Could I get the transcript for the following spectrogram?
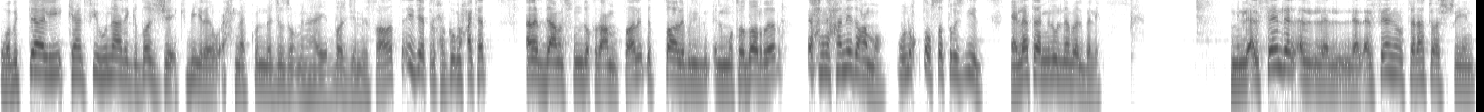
وبالتالي كان في هنالك ضجة كبيرة وإحنا كنا جزء من هاي الضجة اللي صارت. إجت الحكومة حكت أنا بدي أعمل صندوق دعم الطالب الطالب المتضرر إحنا حندعمه ونقطة وسطر جديد. يعني لا تعملوا لنا بلبلة. من 2000 لل 2023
